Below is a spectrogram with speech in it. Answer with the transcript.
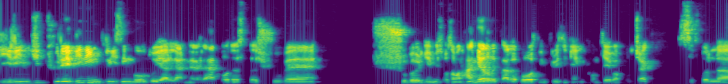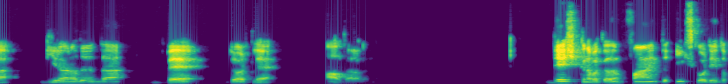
Birinci türevin increasing olduğu yerler nereler? Odası da şu ve şu bölgemiz. O zaman hangi aralıklarda both increasing and concave olacak? 0 ile 1 aralığında ve 4 ile 6 aralığında. D şıkkına bakalım. Find the x coordinate of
